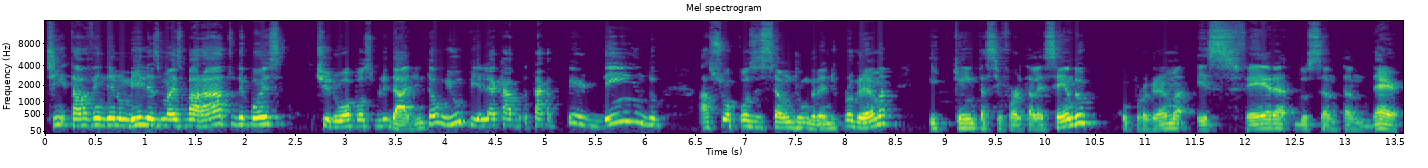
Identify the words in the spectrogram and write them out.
tinha, tava vendendo milhas mais barato, depois tirou a possibilidade. Então o IUP ele acaba tá perdendo a sua posição de um grande programa e quem está se fortalecendo? O programa Esfera do Santander.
